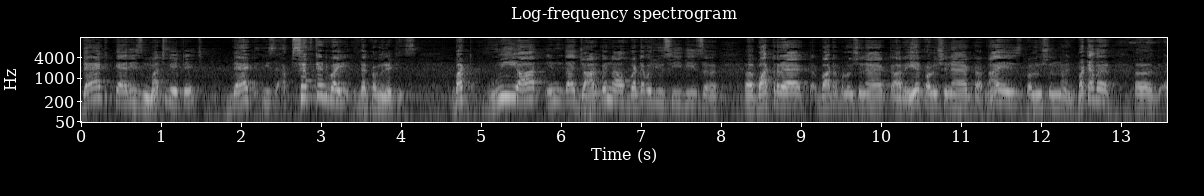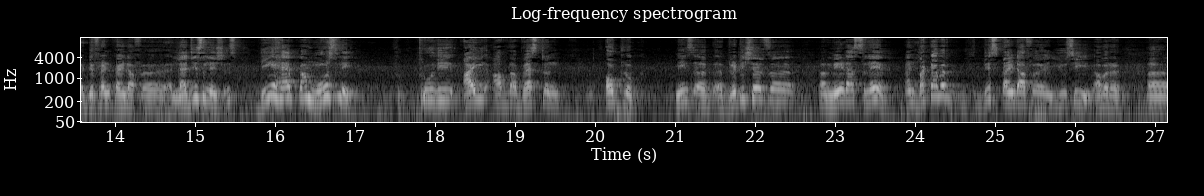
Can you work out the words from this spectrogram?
that carries much weightage that is accepted by the communities but we are in the jargon of whatever you see these uh, uh, water act water pollution act or air pollution act or noise pollution and whatever uh, different kind of uh, legislations they have come mostly through the eye of the western outlook means uh, uh, britishers uh, uh, made us slave and whatever this kind of uh, you see our uh,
